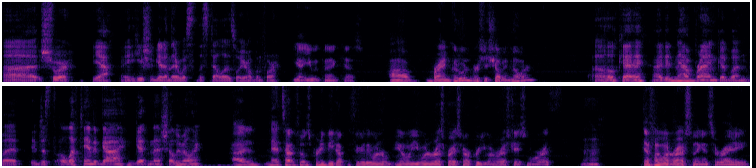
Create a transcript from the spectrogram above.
Uh, sure. Yeah, he should get in there with the Stella is what you're hoping for. Yeah, you would think, yes. Uh, Brian Goodwin versus Shelby Miller. Oh, okay. I didn't have Brian Goodwin, but it just a left-handed guy getting a Shelby Miller. Uh, Nats outfield's pretty beat up. I figure they want to, you know, you want to rest Bryce Harper, you want to rest Jayson Werth. Mhm. Definitely want to rest him against a righty.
